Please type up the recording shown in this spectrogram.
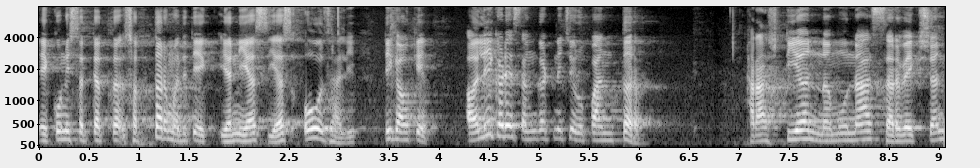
एकोणीसशे सत्याहत्तर सत्तरमध्ये ती एन एस एस ओ झाली. ठीक आहे ओके. अलीकडे संघटनेचे रूपांतर राष्ट्रीय नमुना सर्वेक्षण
